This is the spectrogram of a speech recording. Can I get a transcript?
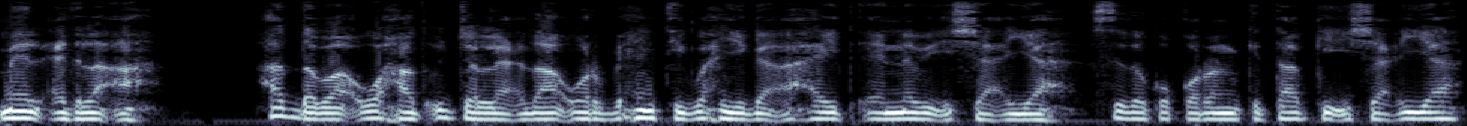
meel cidla ah. Haddaba waxaad u jalleecdaa warbixintii waxyiga ahayd ee nebi ishaaciyah sida ku qoran kitaabkii ishaaciyah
